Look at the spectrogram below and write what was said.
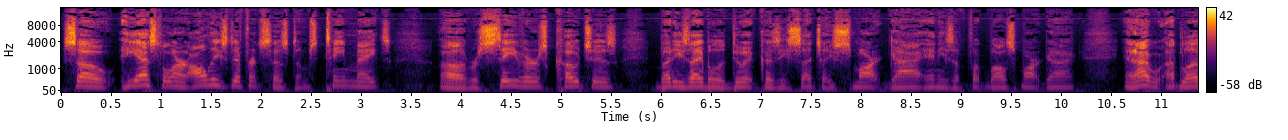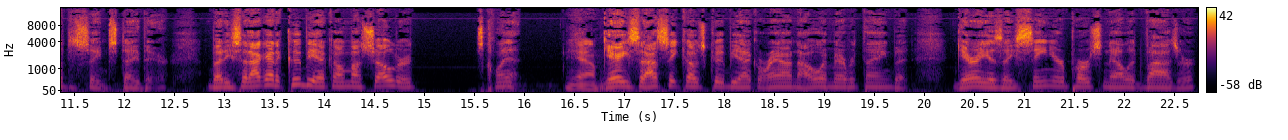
So he has to learn all these different systems, teammates, uh, receivers, coaches. But he's able to do it because he's such a smart guy and he's a football smart guy. And I, I'd love to see him stay there. But he said, I got a Kubiak on my shoulder. It's Clint. Yeah. Gary said, I see Coach Kubiak around. I owe him everything, but Gary is a senior personnel advisor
